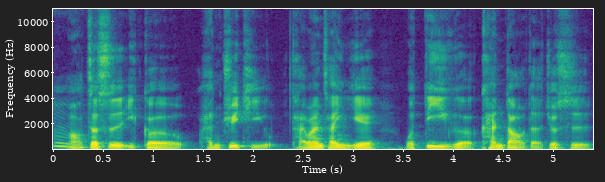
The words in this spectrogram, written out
嗯，啊，这是一个很具体。台湾餐饮业，我第一个看到的就是。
